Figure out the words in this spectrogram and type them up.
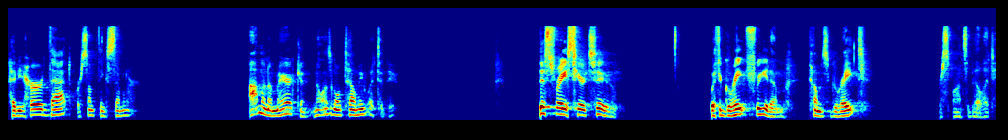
Have you heard that or something similar? I'm an American. No one's going to tell me what to do. This phrase here, too with great freedom comes great responsibility.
